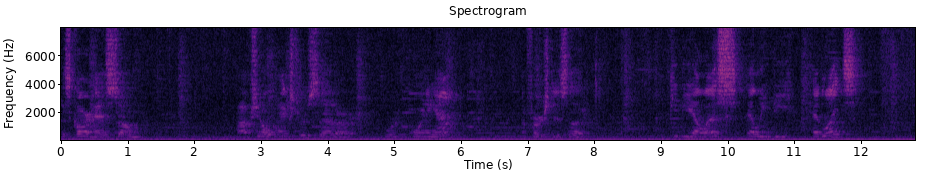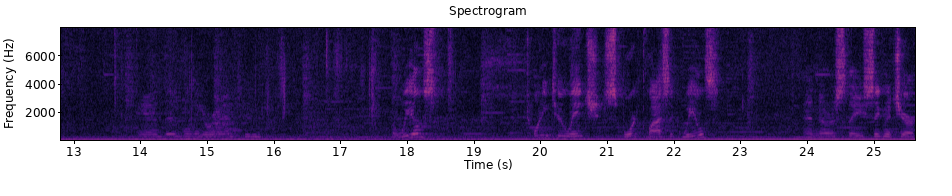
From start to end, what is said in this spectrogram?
This car has some optional extras that are worth pointing out. The first is the PDLS LED headlights. And then moving around to the wheels, 22 inch Sport Classic wheels. And notice the signature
